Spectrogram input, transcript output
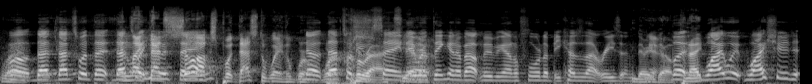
Well, that that's what the, that's and like what he that was sucks, saying. but that's the way the world No, works. that's what he was Correct, saying. They were thinking about moving out of Florida because of that reason. There you Yeah. go. But I- why would why should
